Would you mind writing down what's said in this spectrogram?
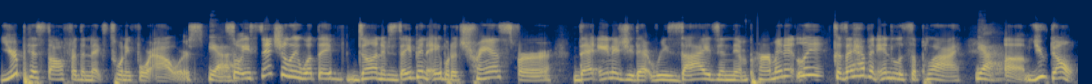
you're pissed off for the next 24 hours. Yeah. So essentially what they've done is they've been able to transfer that energy that resides in them permanently because they have an endless supply. Yeah. Um, you don't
